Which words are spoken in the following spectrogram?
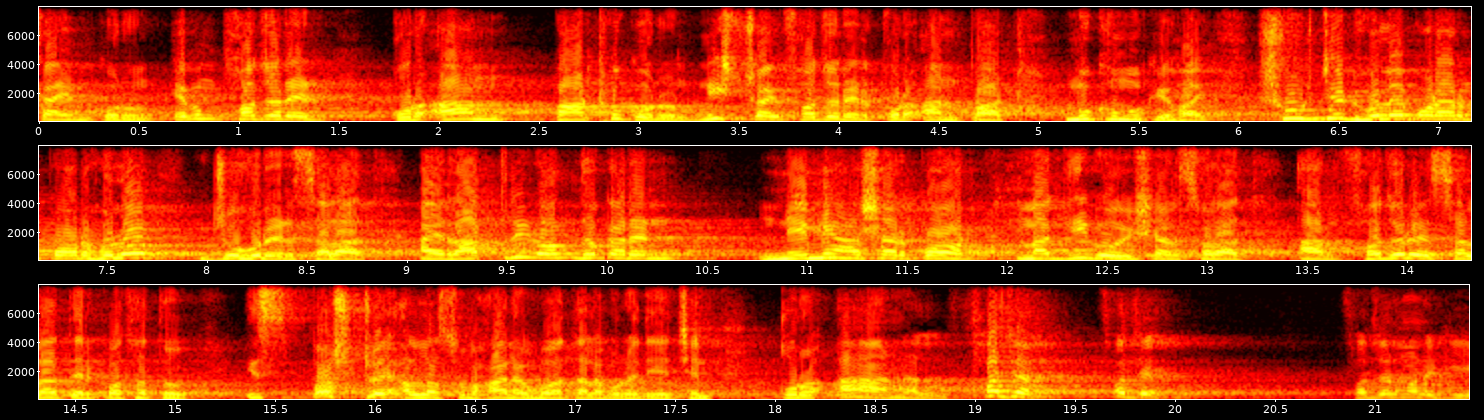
কায়েম করুন এবং ফজরের কোরআন পাঠও করুন। নিশ্চয় ফজরের কোরআন পাঠ মুখোমুখি হয়। সূর্যে ঢলে পড়ার পর হলো জোহরের সালাদ আর রাত্রির অন্ধকারে নেমে আসার পর মাগরিব ইশার সালাত। আর ফজরের সালাতের কথা তো স্পষ্টই আল্লাহ সুবহান হুয়া তালা বলে দিয়েছেন কোরআন আল ফজর। ফজর। ফজর মানে কি?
